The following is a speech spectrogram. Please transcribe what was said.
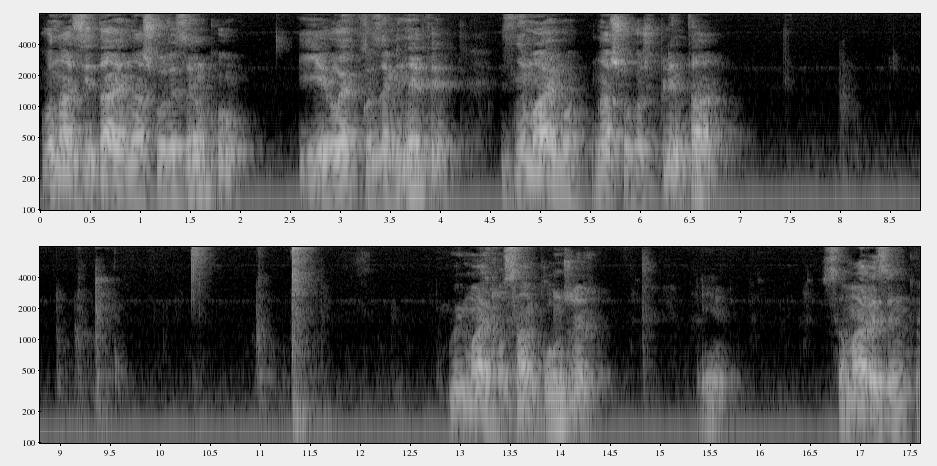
Вона з'їдає нашу резинку, її легко замінити. Знімаємо нашого шплінта. Виймаємо сам плунжер і сама резинка.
